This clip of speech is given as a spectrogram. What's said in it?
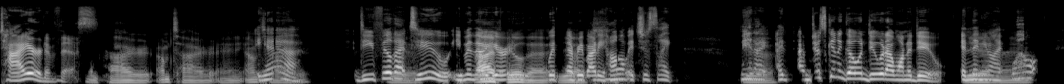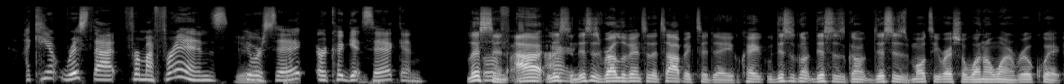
tired of this. I'm tired. I'm tired, Annie. I'm yeah. Tired. Do you feel yeah. that too? Even though I you're with yes. everybody home, it's just like man, yeah. I, I, am just going to go and do what I want to do. And yeah, then you're like, man. well, I can't risk that for my friends yeah. who are sick or could get sick. And listen, oof, I listen. This is relevant to the topic today. Okay, this is going. This is going. This is multiracial 101 real quick.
